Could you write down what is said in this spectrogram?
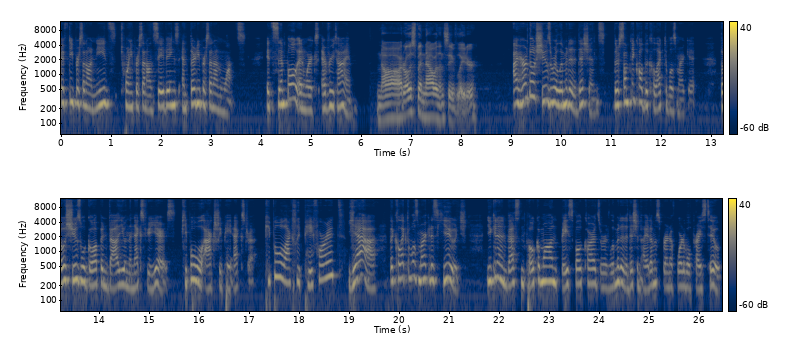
50% on needs, 20% on savings, and 30% on wants. It's simple and works every time. Nah, I'd rather spend now and then save later. I heard those shoes were limited editions. There's something called the collectibles market. Those shoes will go up in value in the next few years. People will actually pay extra. People will actually pay for it? Yeah, the collectibles market is huge. You can invest in Pokemon, baseball cards, or limited edition items for an affordable price too.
